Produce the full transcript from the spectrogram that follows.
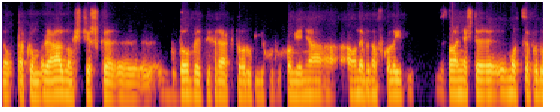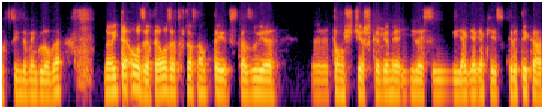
no, taką realną ścieżkę e, budowy tych reaktorów i ich uruchomienia, a one będą w kolei zwalniać te moce produkcyjne węglowe. No i te OZE, te OZE cały czas nam tutaj wskazuje tą ścieżkę, wiemy ile jest, jak, jakie jest krytyka,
